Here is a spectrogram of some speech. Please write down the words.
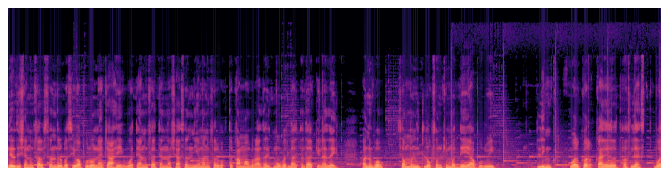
निर्देशानुसार संदर्भ सेवा पुरवण्याच्या आहे व त्यानुसार त्यांना शासन नियमानुसार फक्त कामावर आधारित मोबदला अदा केला जाईल. अनुभव संबंधित लोकसंख्येमध्ये यापूर्वी लिंक वर्कर कार्यरत असल्यास व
